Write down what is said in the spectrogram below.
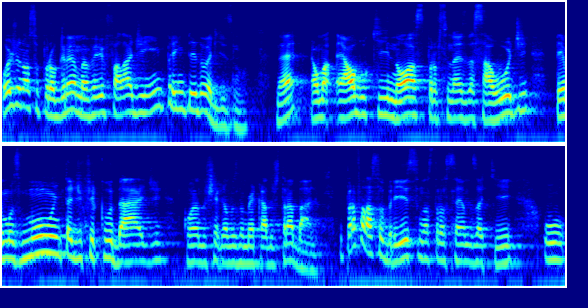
Hoje o nosso programa veio falar de empreendedorismo. Né? É, uma, é algo que nós, profissionais da saúde, temos muita dificuldade quando chegamos no mercado de trabalho. E para falar sobre isso, nós trouxemos aqui o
